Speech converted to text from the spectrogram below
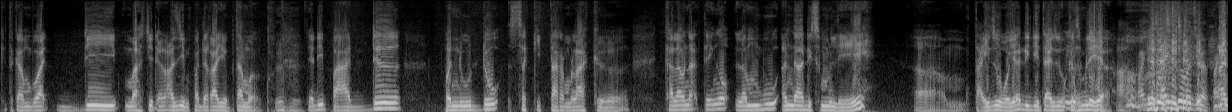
kita akan buat di Masjid Al-Azim pada raya pertama. Mm-hmm. Jadi pada penduduk sekitar Melaka kalau nak tengok lembu anda disembelih um, Taizo ya DJ Taizo akan sembelih ya. Ah, panggil Taizo je. Panggil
